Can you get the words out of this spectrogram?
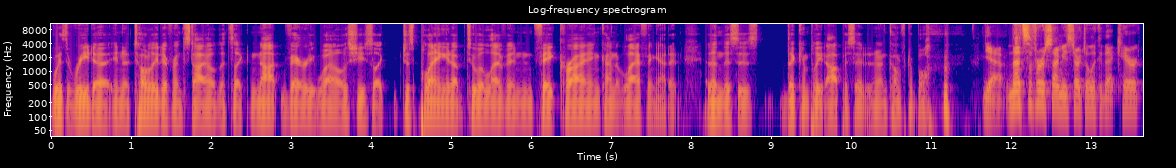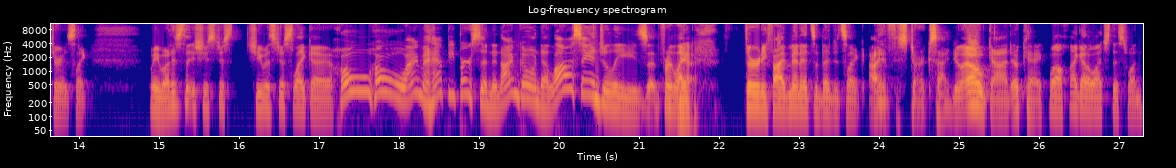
with Rita in a totally different style that's like not very well she's like just playing it up to 11 fake crying kind of laughing at it and then this is the complete opposite and uncomfortable Yeah, and that's the first time you start to look at that character It's like, wait, what is this? She's just she was just like a ho ho, I'm a happy person and I'm going to Los Angeles for like Yeah. 35 minutes and then it's like I have this dark side. You're like, "Oh god, okay. Well, I got to watch this one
